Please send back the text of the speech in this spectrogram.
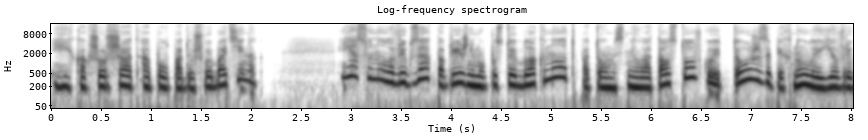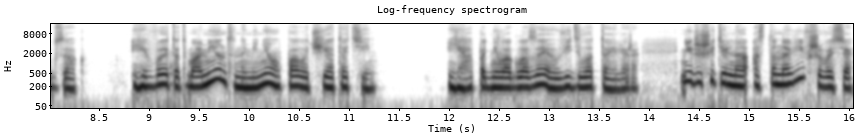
и как шуршат о пол подошвы ботинок. Я сунула в рюкзак по-прежнему пустой блокнот, потом сняла толстовку и тоже запихнула ее в рюкзак. И в этот момент на меня упала чья-то тень. Я подняла глаза и увидела Тайлера, нерешительно остановившегося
